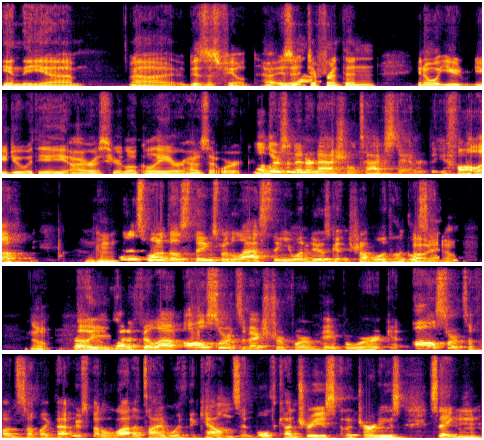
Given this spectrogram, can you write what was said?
in the um, uh, business field how, is yeah. it different than you know what you you do with the irs here locally or how does that work no there's an international tax standard that you follow mm-hmm. and it's one of those things where the last thing you want to do is get in trouble with uncle oh, sam Nope. So you've got to fill out all sorts of extra form paperwork and all sorts of fun stuff like that. We've spent a lot of time with accountants in both countries and attorneys saying, mm-hmm.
